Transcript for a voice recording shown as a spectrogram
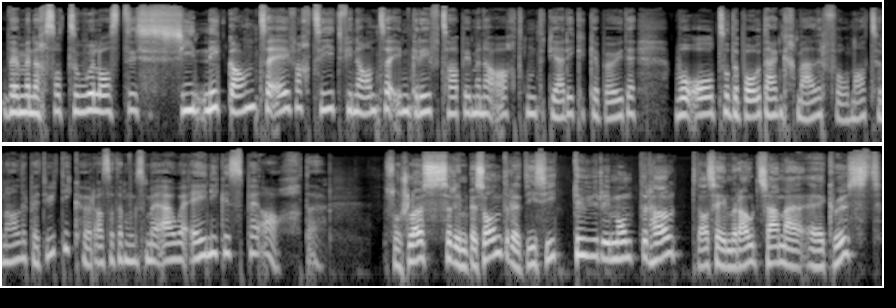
Wenn man sich so zulässt, es scheint nicht ganz einfach zu sein, die Finanzen im Griff zu haben in einem 800-jährigen Gebäude, das auch zu den Baudenkmälern von nationaler Bedeutung gehört. Also da muss man auch einiges beachten so Schlösser im Besonderen, die sind teuer im Unterhalt. Das haben wir alle zusammen äh, gewusst.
